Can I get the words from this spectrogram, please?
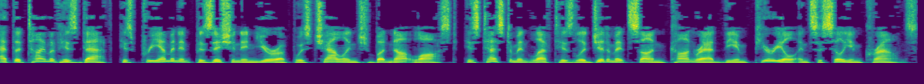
At the time of his death, his preeminent position in Europe was challenged but not lost. His testament left his legitimate son Conrad the imperial and Sicilian crowns.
